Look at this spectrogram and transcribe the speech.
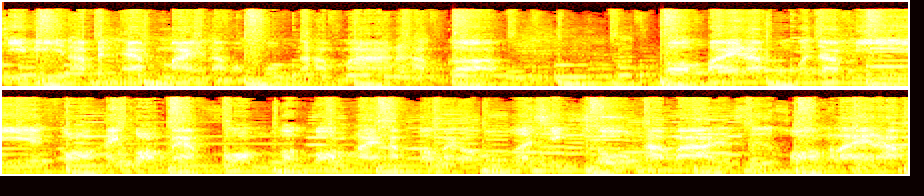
ทีวีนะเป็นแอปใหม่นะของผมนะครับมานะครับ ก็ต่อไปนะผมก็จะมีกรอกให้กรอกแบบฟอร์มหรือว่ากรอกอะไรครับ ต่อไปก็ผมก็ชิงโชคครับว่าจะซื้อของอะไรนะครับ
